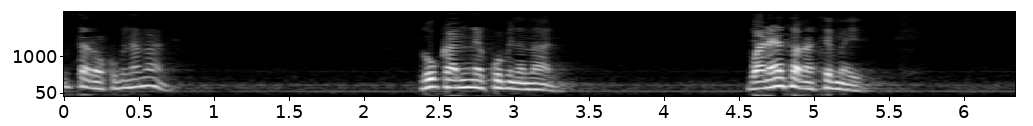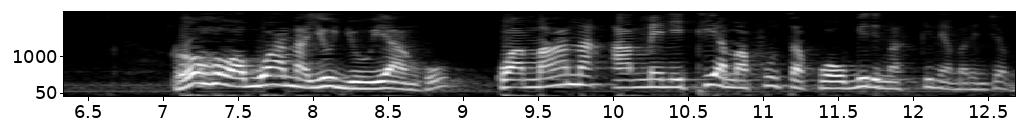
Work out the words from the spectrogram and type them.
Mstari wa kumi na nane. Luka nne kumi na nane. Bwana yesu anasema hivi. Roho wa bwana yu juu yangu kwa maana amenitia mafuta kuwahubiri maskini habari njema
